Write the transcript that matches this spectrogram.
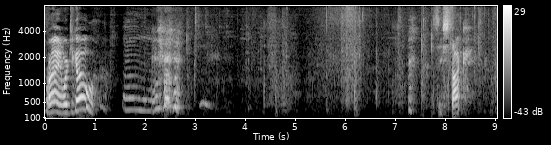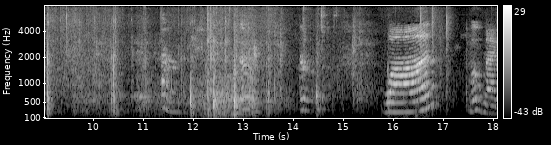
Ryan, where'd you go? Is he stuck? One. Move. Meg,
